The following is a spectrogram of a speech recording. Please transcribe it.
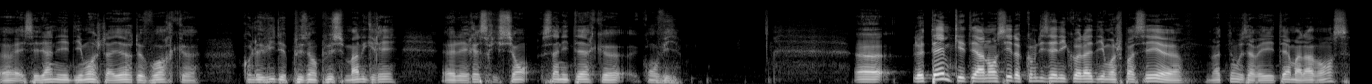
Euh, et ces derniers dimanches d'ailleurs de voir qu'on le vit de plus en plus malgré les restrictions sanitaires que qu'on vit. le thème qui était annoncé, comme disait Nicolas dimanche passé, maintenant vous avez les thèmes à l'avance.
